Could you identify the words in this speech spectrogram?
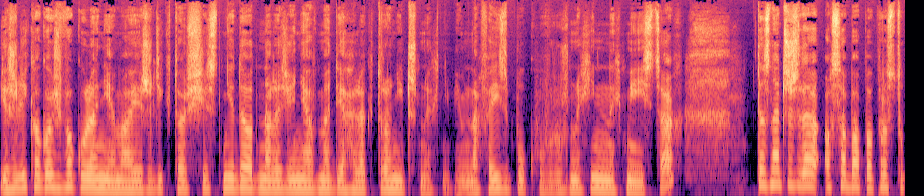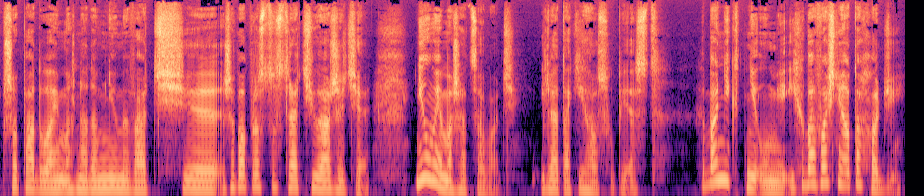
Jeżeli kogoś w ogóle nie ma, jeżeli ktoś jest nie do odnalezienia w mediach elektronicznych, nie wiem, na Facebooku, w różnych innych miejscach, to znaczy, że ta osoba po prostu przepadła i można domniemywać, e, że po prostu straciła życie. Nie umiem oszacować, ile takich osób jest. Chyba nikt nie umie i chyba właśnie o to chodzi.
